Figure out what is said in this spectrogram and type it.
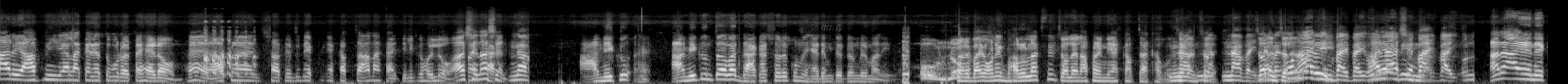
আরে আপনি এলাকার এত বড় একটা হেডম হ্যাঁ আপনার সাথে যদি এক- কাপ চা না খাই তাহলে কি হইল? আসেন আসেন। না। আমি কু- হ্যাঁ, আমি কিন্তু আবার ঢাকা শহরে কোনো হেডম টেডমের মানি না। ভাই অনেক ভালো লাগছে। চলেন আপনার নিয়ে এক কাপ চা খাব। চলেন না, চলেন। না ভাই চলেন, চলেন। আরে, ভাই ভাই ভাই ভাই আরে আয়েন এক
